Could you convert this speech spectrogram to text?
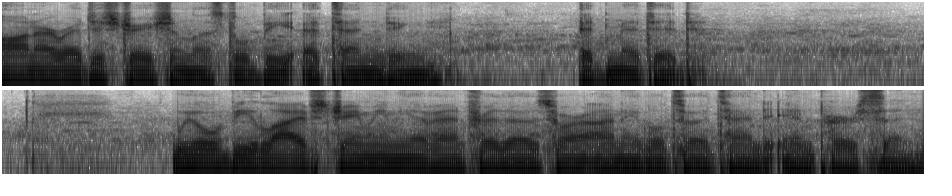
on our registration list will be attending. Admitted. We will be live streaming the event for those who are unable to attend in person.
